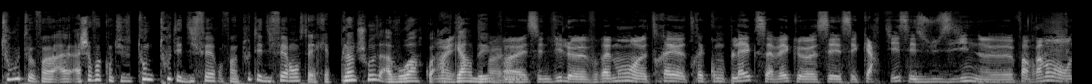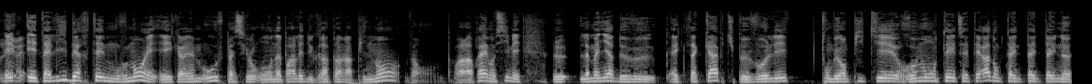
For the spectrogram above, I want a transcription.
tout enfin à, chaque fois quand tu tournes tout est différent enfin tout est différent c'est-à-dire qu'il y a plein de choses à voir quoi à regarder Ouais. Enfin, Ouais, c'est une ville euh, vraiment euh, très très complexe avec euh, ses, ses quartiers, ses usines. Enfin vraiment, on est. Et, et ta liberté de mouvement est, est quand même ouf parce qu'on a parlé du grappin rapidement. Enfin, on parlera après aussi, mais le- la manière de avec ta cape, tu peux voler tomber en piqué, remonter, etc. Donc tu as, une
